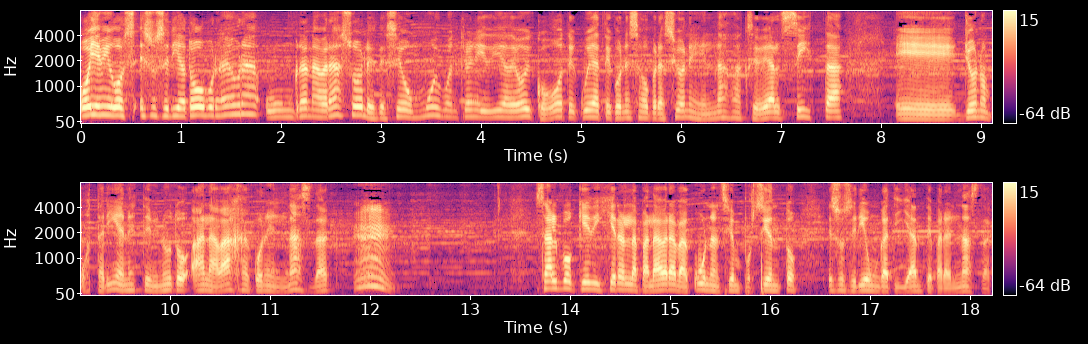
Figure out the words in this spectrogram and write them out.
Oye amigos, eso sería todo por ahora. Un gran abrazo, les deseo un muy buen tren el día de hoy. Cogote, cuídate con esas operaciones. El Nasdaq se ve alcista. Eh, yo no apostaría en este minuto a la baja con el Nasdaq. Salvo que dijeran la palabra vacuna al 100%, eso sería un gatillante para el Nasdaq.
